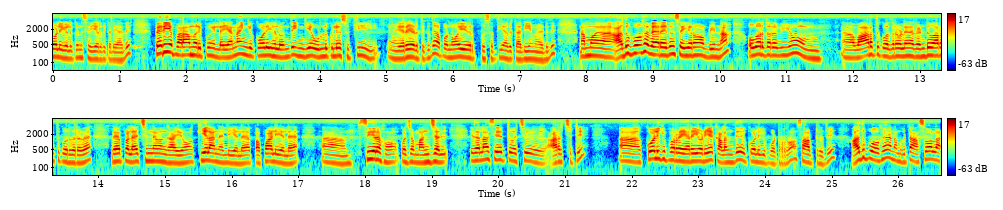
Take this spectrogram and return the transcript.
கோழிகளுக்குன்னு செய்கிறது கிடையாது. பெரிய பராமரிப்பும் இல்லை. ஏன்னா இங்கே கோழிகள் வந்து இங்கேயே உள்ளுக்குள்ளேயே சுற்றி இறை எடுத்துக்குது அப்போ நோய் எதிர்ப்பு சக்தி அதுக்கு அதிகமாகிடுது நம்ம அதுபோக வேறு எதுவும் செய்கிறோம் அப்படின்னா ஒவ்வொரு தடவையும் வாரத்துக்கு ஒரு தடவை இல்லைன்னா ரெண்டு வாரத்துக்கு ஒரு தடவை வேப்பலை சின்ன வெங்காயம் கீழா நெல்லி இலை பப்பாளி இலை சீரகம் கொஞ்சம் மஞ்சள் இதெல்லாம் சேர்த்து வச்சு அரைச்சிட்டு கோழிக்கு போடுற இறையோடையே கலந்து கோழிக்கு போட்டுடுறோம் சாப்பிட்ருது அது போக நம்மக்கிட்ட அசோலா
